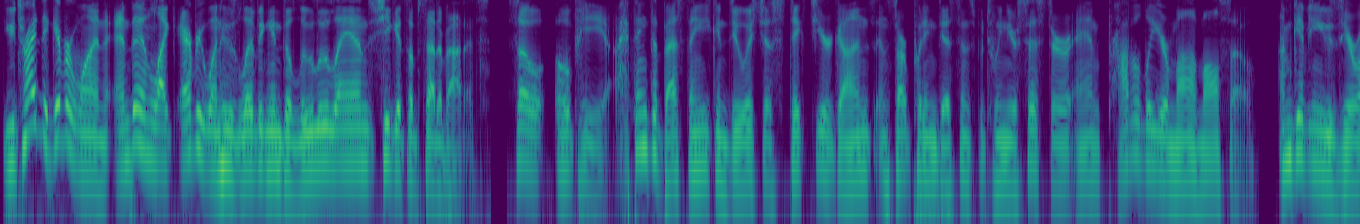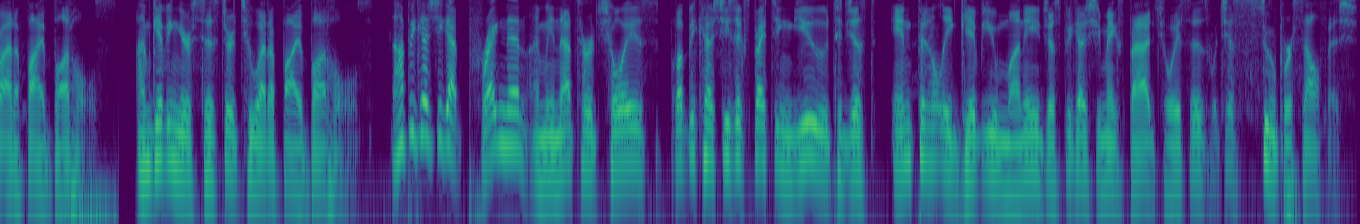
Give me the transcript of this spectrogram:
You tried to give her one, and then, like everyone who's living in Delulu land, she gets upset about it. So, OP, I think the best thing you can do is just stick to your guns and start putting distance between your sister and probably your mom also. I'm giving you zero out of five buttholes. I'm giving your sister two out of five buttholes. Not because she got pregnant, I mean, that's her choice, but because she's expecting you to just infinitely give you money just because she makes bad choices, which is super selfish.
